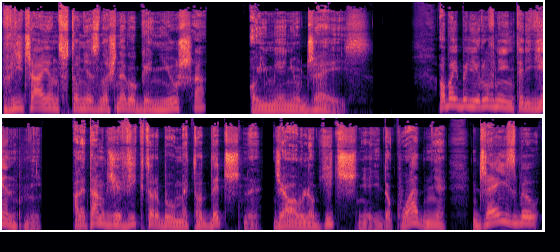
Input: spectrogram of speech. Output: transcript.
wliczając w to nieznośnego geniusza o imieniu Jace. Obaj byli równie inteligentni, ale tam, gdzie Wiktor był metodyczny, działał logicznie i dokładnie, Jace był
